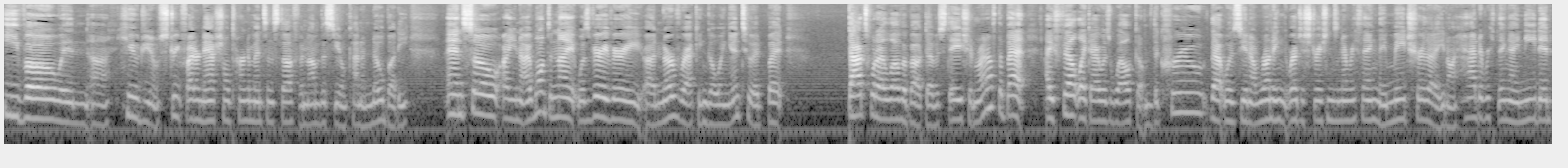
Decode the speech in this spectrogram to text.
Evo and uh, huge, you know, Street Fighter national tournaments and stuff, and I'm this, you know, kind of nobody. And so, I, you know, I won't deny it was very, very uh, nerve-wracking going into it, but that's what I love about Devastation. Right off the bat, I felt like I was welcome. The crew that was, you know, running registrations and everything, they made sure that, you know, I had everything I needed.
